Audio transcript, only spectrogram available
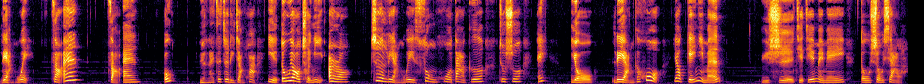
两位早安，早安哦。原来在这里讲话也都要乘以二哦。这两位送货大哥就说：“哎，有两个货要给你们。”于是姐姐妹妹。都收下了，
